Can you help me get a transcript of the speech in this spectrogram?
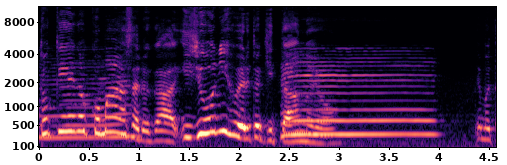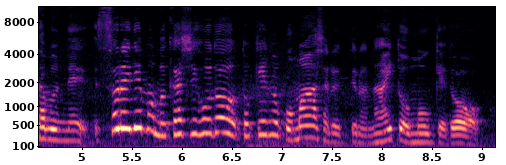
時計のコマーシャルが異常に増える時ってあんのよ。でも多分ねそれでも昔ほど時計のコマーシャルっていうのはないと思うけどひ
